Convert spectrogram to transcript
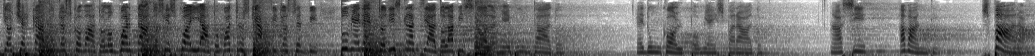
Ti ho cercato, ti ho scovato, l'ho guardato, si è squagliato, quattro schiaffi ti ho servito. Tu mi hai detto disgraziato, la pistola mi hai puntato. Ed un colpo mi hai sparato. Ah sì, avanti, spara.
